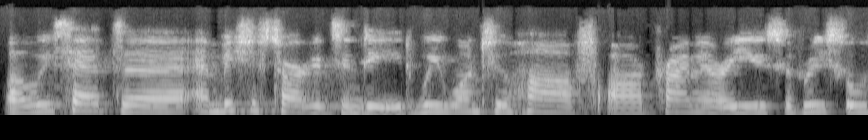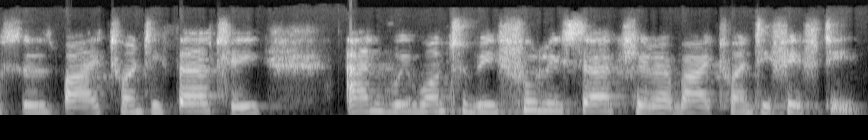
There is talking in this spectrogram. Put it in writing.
Well, we set uh, ambitious targets indeed. We want to halve our primary use of resources by 2030, and we want to be fully circular by 2050.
